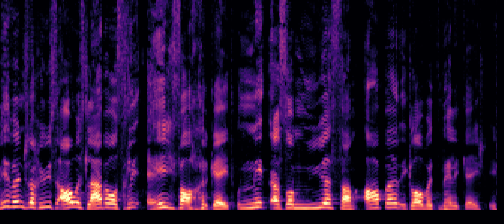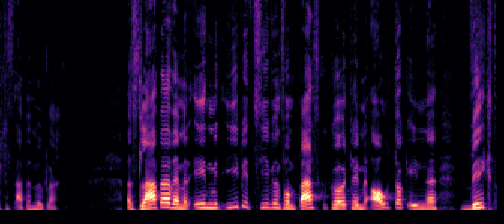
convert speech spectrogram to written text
Wir wünschen uns alles Leben, das ein einfacher geht und nicht so mühsam. Aber ich glaube, mit dem Heiligen Geist ist das eben möglich. Ein Leben, wenn wir ihn mit einbeziehen, wie wir vom Pascal gehört haben, im Alltag innen, wirkt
